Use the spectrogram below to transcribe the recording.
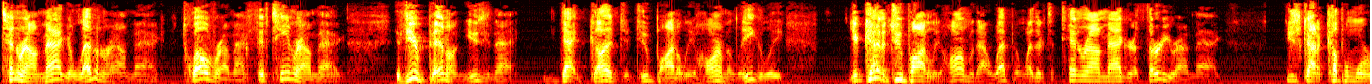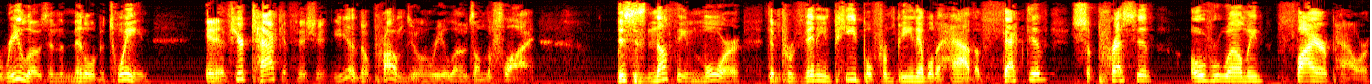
10 round mag, 11 round mag, 12 round mag, 15 round mag. If you're bent on using that, that gun to do bodily harm illegally, you're gonna do bodily harm with that weapon, whether it's a 10 round mag or a 30 round mag. You just got a couple more reloads in the middle between. And if you're tack efficient, you have no problem doing reloads on the fly. This is nothing more than preventing people from being able to have effective, suppressive, overwhelming firepower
